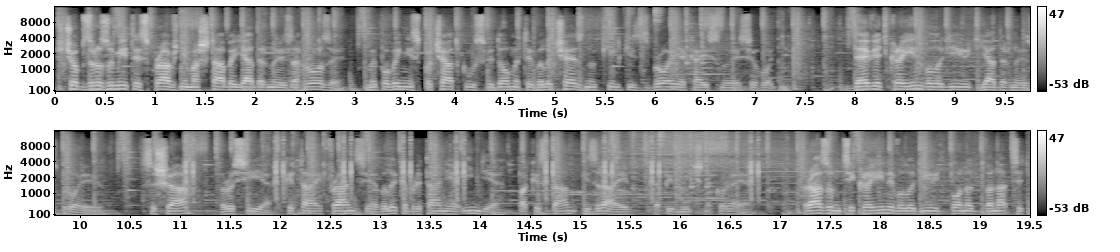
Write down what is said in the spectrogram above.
Щоб зрозуміти справжні масштаби ядерної загрози, ми повинні спочатку усвідомити величезну кількість зброї, яка існує сьогодні. Дев'ять країн володіють ядерною зброєю: США, Росія, Китай, Франція, Велика Британія, Індія, Пакистан, Ізраїль та Північна Корея. Разом ці країни володіють понад 12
